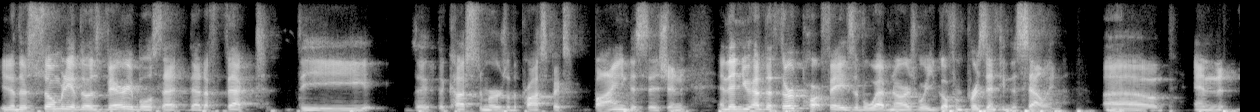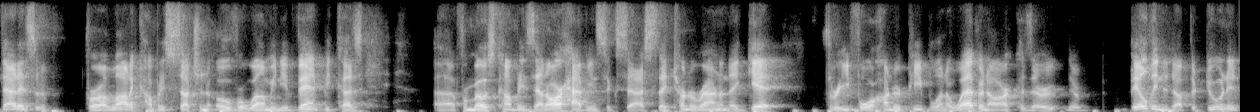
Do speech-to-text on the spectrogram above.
You know, there's so many of those variables that that affect the the, the customers or the prospects buying decision. And then you have the third part phase of a webinar is where you go from presenting to selling. Um, and that is a, for a lot of companies such an overwhelming event because uh, for most companies that are having success, they turn around and they get three, four hundred people in a webinar because they're they're building it up. They're doing it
